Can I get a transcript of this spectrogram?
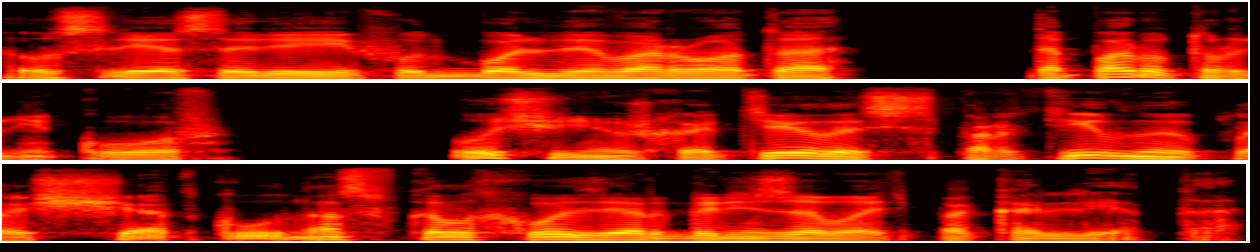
у слесарей футбольные ворота, да пару турников. Очень уж хотелось спортивную площадку у нас в колхозе организовать, пока лето.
